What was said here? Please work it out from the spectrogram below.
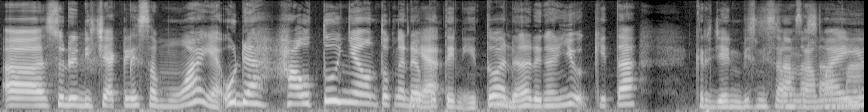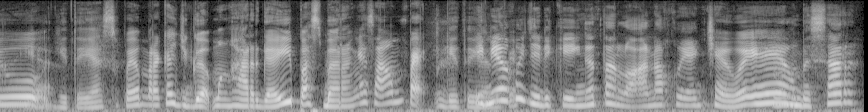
eh, sudah di checklist semua ya udah how to-nya untuk ngedapetin itu adalah dengan yuk kita kerjain bisnis sama-sama yuk iya. gitu ya supaya mereka juga menghargai pas barangnya sampai gitu ya. Ini aku jadi keingetan loh anakku yang cewek ya, yang besar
